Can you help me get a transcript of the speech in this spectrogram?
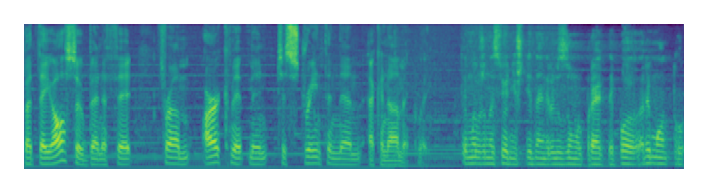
but they also benefit from our commitment to strengthen them economically. Ми вже на сьогоднішній день реалізуємо проекти по ремонту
